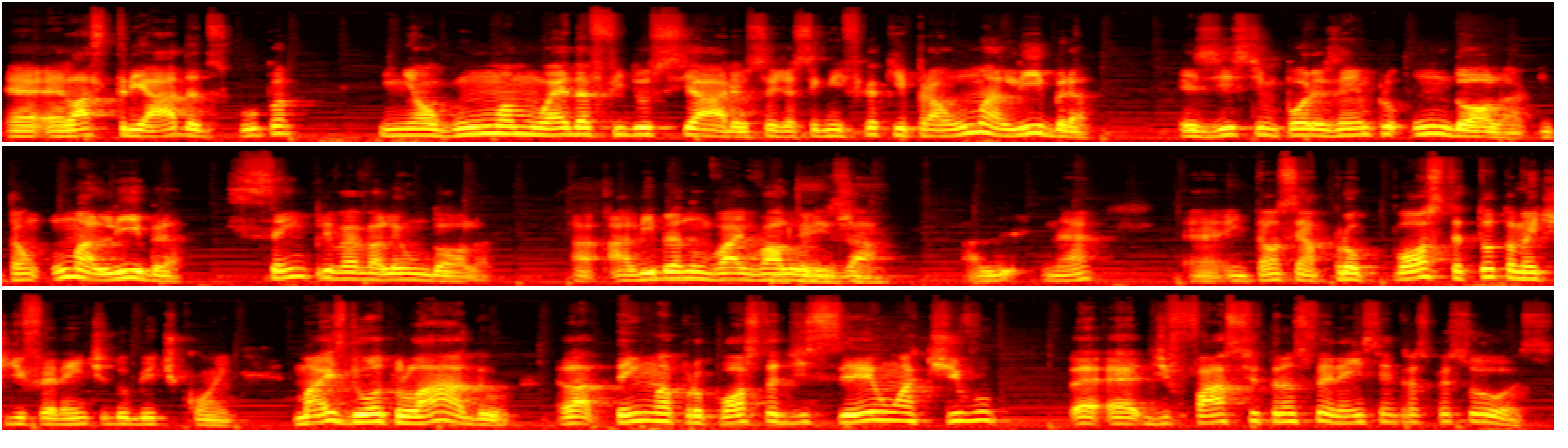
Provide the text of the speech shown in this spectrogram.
é, é lastreada, desculpa, em alguma moeda fiduciária, ou seja, significa que para uma Libra existe, por exemplo, um dólar. Então, uma Libra sempre vai valer um dólar. A, a Libra não vai valorizar, a, né? É, então, assim, a proposta é totalmente diferente do Bitcoin. Mas, do outro lado, ela tem uma proposta de ser um ativo é, é, de fácil transferência entre as pessoas.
